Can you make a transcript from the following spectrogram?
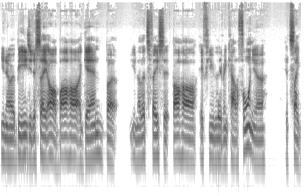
You know, it'd be easy to say, "Oh, Baja again," but you know, let's face it, Baja. If you live in California, it's like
